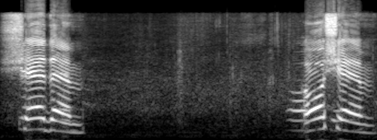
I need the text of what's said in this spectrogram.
siedem, osiem,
